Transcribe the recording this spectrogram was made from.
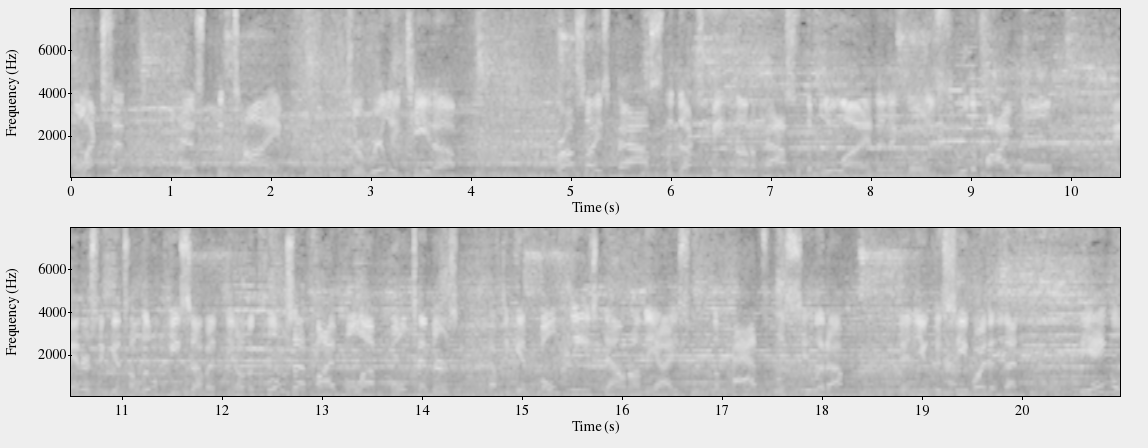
collects it, has the time to really tee it up. Cross ice pass. The Ducks beaten on a pass at the blue line, and it goes through the five hole. Andersen gets a little piece of it. You know, to close that five hole up, goaltenders have to get both knees down on the ice. The pads will seal it up. And you could see, boy, that, that the angle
